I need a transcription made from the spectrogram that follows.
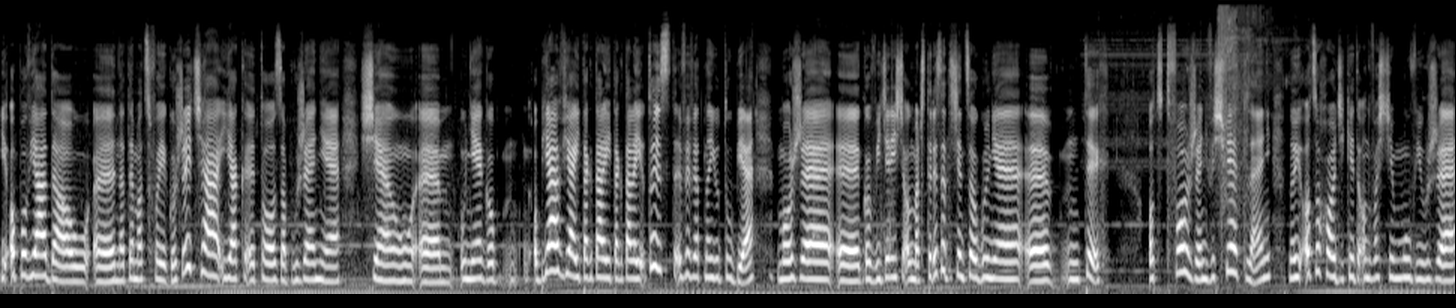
i opowiadał na temat swojego życia i jak to zaburzenie się u niego objawia i tak dalej, i tak dalej. To jest wywiad na YouTubie, może go widzieliście, on ma 400 tysięcy ogólnie tych odtworzeń, wyświetleń. No i o co chodzi, kiedy on właśnie mówił, że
